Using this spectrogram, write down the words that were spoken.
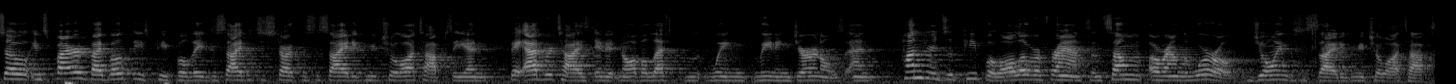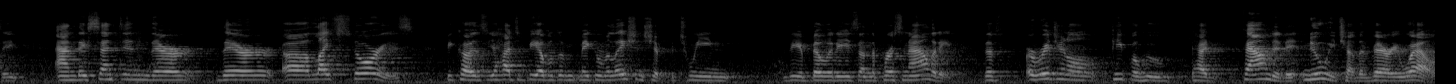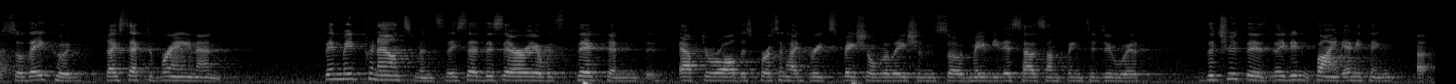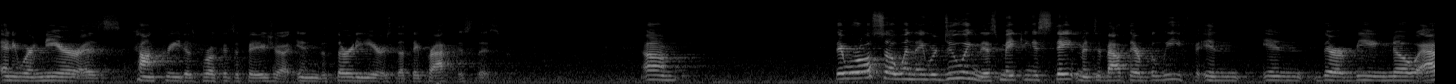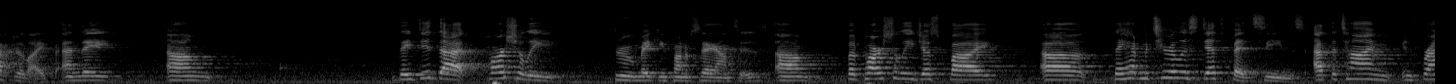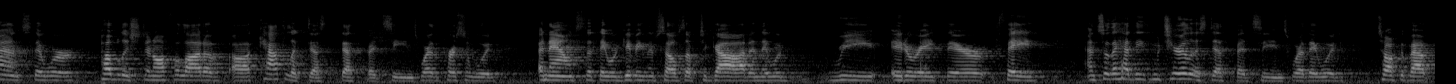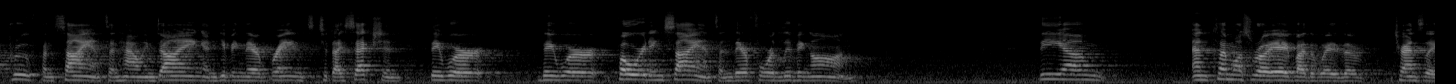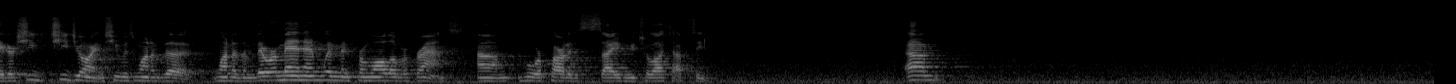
So inspired by both these people, they decided to start the Society of Mutual Autopsy, and they advertised in it in all the left-wing leaning journals. And hundreds of people all over France and some around the world joined the Society of Mutual Autopsy, and they sent in their, their uh, life stories because you had to be able to make a relationship between the abilities and the personality. The original people who had founded it knew each other very well, so they could dissect a brain and they made pronouncements. They said this area was thick, and after all, this person had great spatial relations, so maybe this has something to do with. The truth is, they didn't find anything uh, anywhere near as concrete as Broca's aphasia in the 30 years that they practiced this. Um, they were also, when they were doing this, making a statement about their belief in, in there being no afterlife. And they, um, they did that partially through making fun of seances, um, but partially just by uh, they had materialist deathbed scenes. At the time in France, there were published an awful lot of uh, Catholic death, deathbed scenes where the person would announce that they were giving themselves up to God and they would reiterate their faith. And so they had these materialist deathbed scenes where they would talk about proof and science and how in dying and giving their brains to dissection, they were, they were forwarding science and therefore living on. The, um, and Clemence Royer, by the way, the translator, she, she joined. She was one of, the, one of them. There were men and women from all over France um, who were part of the Society of Mutual Autopsy. Um,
